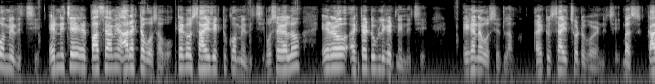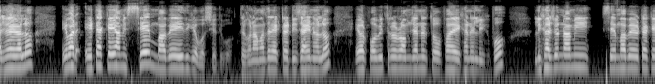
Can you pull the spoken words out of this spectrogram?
কমিয়ে দিচ্ছি। এর নিচে, এর পাশে আমি আর একটা বসাবো। এটাকেও সাইজ একটু কমিয়ে দিচ্ছি। বসে গেল, এরও একটা ডুপ্লিকেট নিয়ে নিচ্ছি। এখানে বসিয়ে দিলাম। আর একটু সাইজ ছোট করে নিচ্ছি। বাস কাজ হয়ে গেল। এবার এটাকে আমি সেম ভাবে এইদিকে বসিয়ে দিব। দেখুন, আমাদের একটা ডিজাইন হলো। এবার পবিত্র রমজানের তোফা এখানে লিখব। লেখার জন্য আমি সেম ভাবে ওটাকে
